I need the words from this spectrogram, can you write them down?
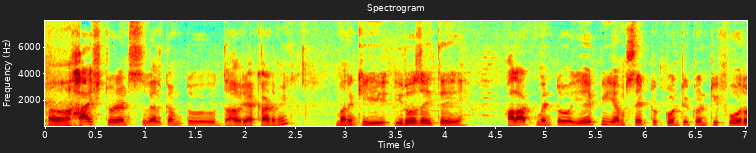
Hi students welcome to Dhavari academy మనకి ఈరోజు అయితే allotment AP EAMCET twenty twenty four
